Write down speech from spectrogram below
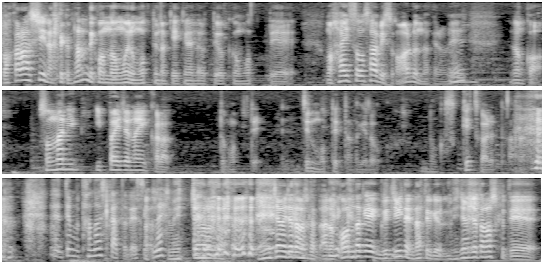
バカらしいなってか、なんでこんな重いの持ってなきゃいけないんだろうってよく思って、まあ配送サービスとかもあるんだけどね。なんか、そんなにいっぱいじゃないからと思って、全部持ってったんだけど、なんかすっげえ疲れたかうんえでも楽しかったですよねな。。めっちゃ楽しかった。めちゃめちゃ楽しかった。あの、こんだけ愚痴みたいになってるけど、めちゃめちゃ楽しくて、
